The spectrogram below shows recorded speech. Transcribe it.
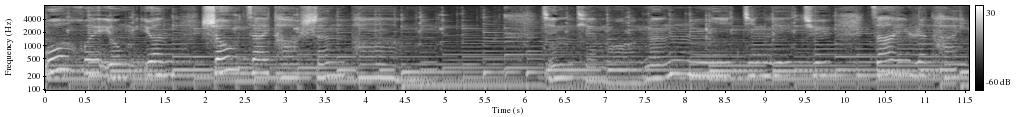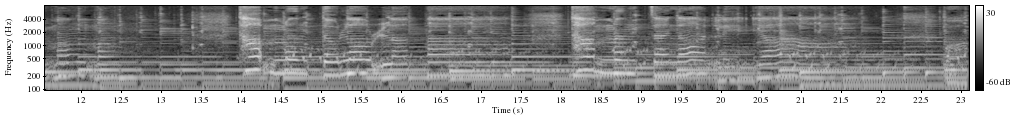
我会永远守在他身旁。今天我们已经离去，在人海茫茫。他们都老了吧？他们在哪里呀？我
